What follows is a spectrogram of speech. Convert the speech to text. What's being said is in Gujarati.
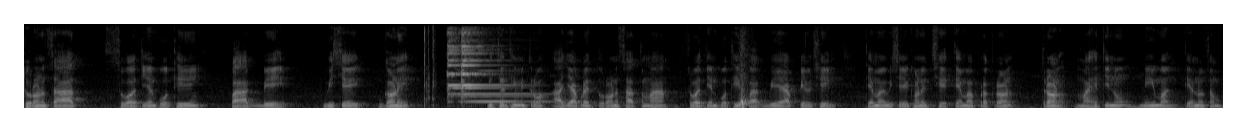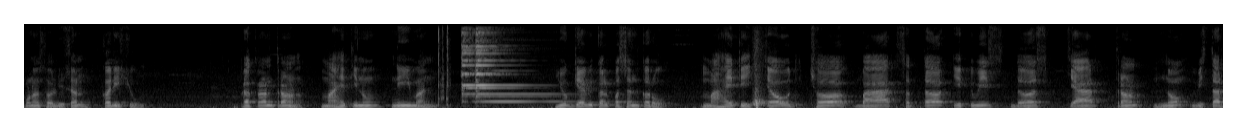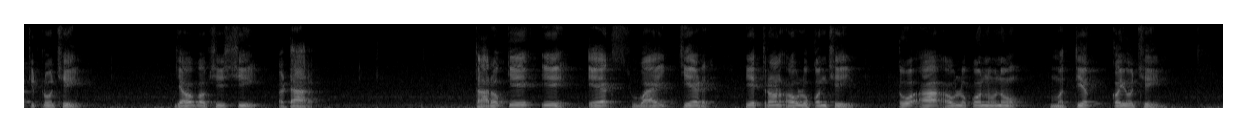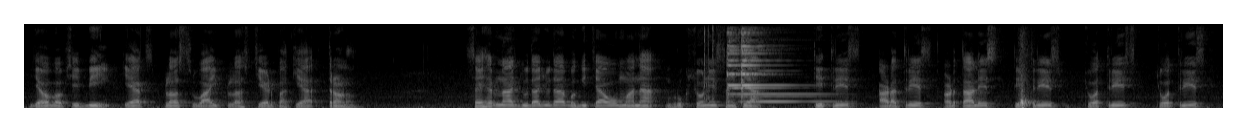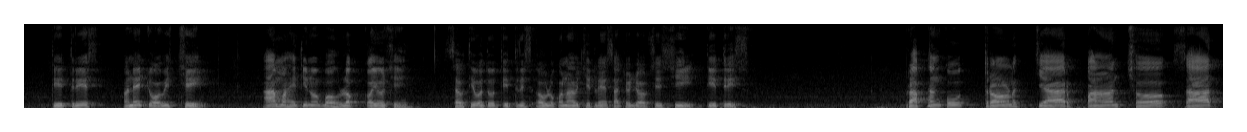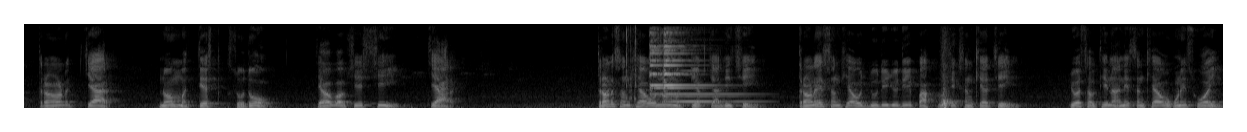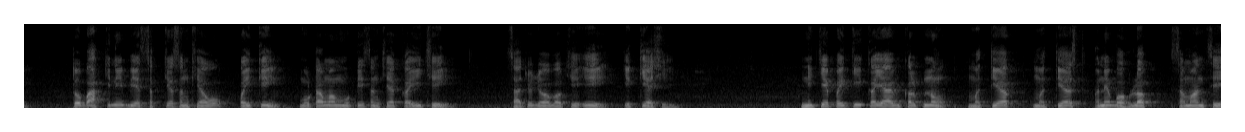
ધોરણ સાત, સ્વ અધ્યયન પોથી ભાગ બે, વિષય ગણિત. વિદ્યાર્થી મિત્રો, આજે આપણે ધોરણ સાતમાં સ્વ અધ્યયન પોથી ભાગ બે આપેલ છે. તેમાં વિષય ગણિત છે. તેમાં પ્રકરણ ત્રણ, માહિતીનું નિયમન. તેનું સંપૂર્ણ સોલ્યુશન કરીશું. પ્રકરણ ત્રણ, માહિતીનું નિયમન. યોગ્ય વિકલ્પ પસંદ કરો. માહિતી ચૌદ, છ, બાર, સત્તર, એકવીસ, દસ, ચાર ત્રણનો વિસ્તાર કેટલો છે? જવાબ આવશે સી, અઢાર. ધારો કે એ એક્સ, વાય, ઝેડ એ ત્રણ અવલોકન છે, તો આ અવલોકનોનો મધ્ય કયો છે? જવાબ આવશે B, X plus Y plus Z ભાગ્યા ત્રણ. શહેરના જુદા જુદા બગીચાઓમાંના વૃક્ષોની સંખ્યા તેત્રીસ, આડત્રીસ, અડતાલીસ, તેત્રીસ ચોત્રીસ ચોત્રીસ, તેત્રીસ અને ચોવીસ છે. આ માહિતીનો બહુલક કયો છે? સૌથી વધુ તેત્રીસ અવલોકન આવે છે એટલે સાચો જવાબ છે સી, તેત્રીસ. પ્રાપ્તાંકો ત્રણ, ચાર, પાંચ, છ, સાત, ત્રણ ચારનો મધ્યસ્થ શોધો. જવાબ આવશે સી, ચાર. ત્રણ સંખ્યાઓનો મધ્યક ચાલી છે. ત્રણેય સંખ્યાઓ જુદી જુદી પ્રાકૃતિક સંખ્યા છે. જો સૌથી નાની સંખ્યા ઓગણીસ હોય, તો બાકીની બે શક્ય સંખ્યાઓ પૈકી મોટામાં મોટી સંખ્યા કઈ છે? સાચો જવાબ આવશે એ એક્યાસી નીચે પૈકી કયા વિકલ્પનો મધ્યક, મધ્યસ્થ અને બહુલક સમાન છે?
